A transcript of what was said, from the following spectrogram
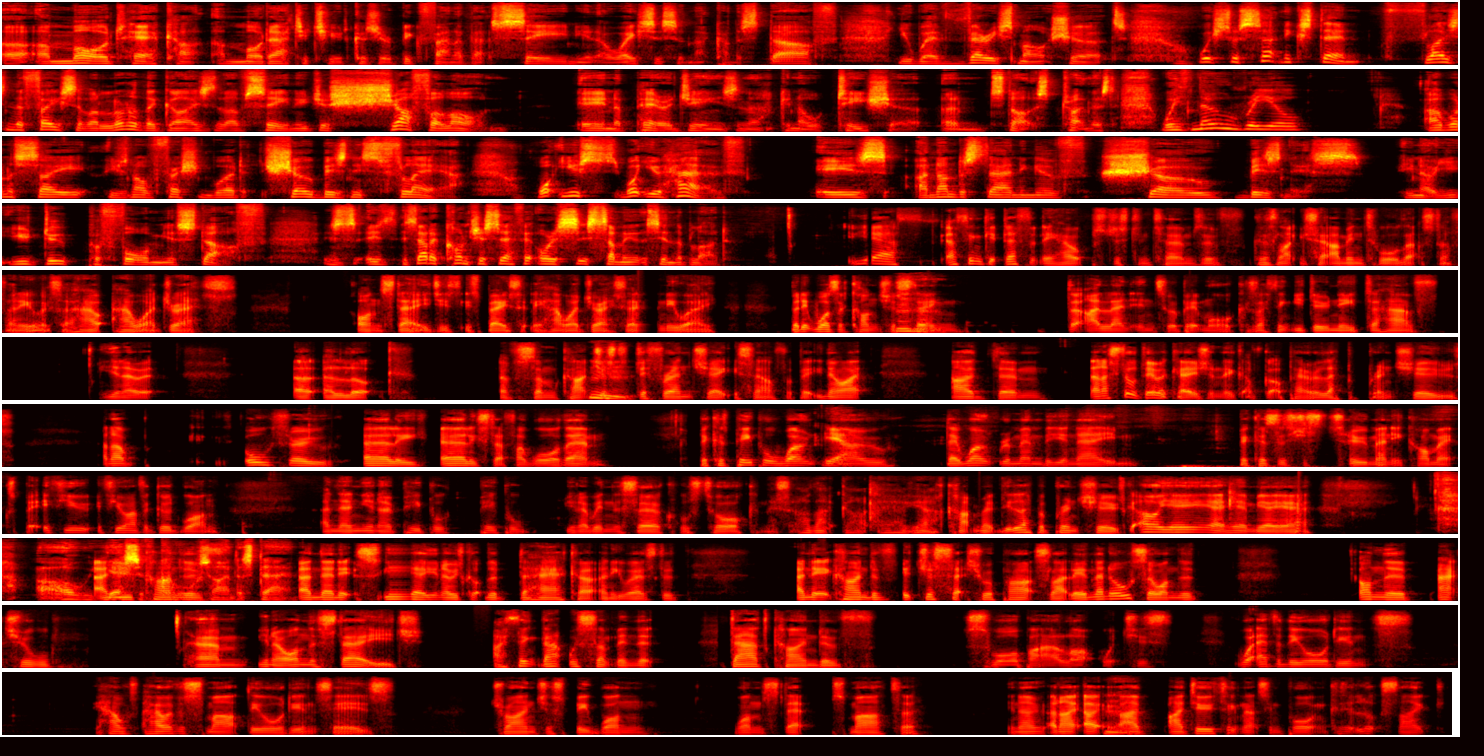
a, mod haircut, a mod attitude, because you're a big fan of that scene, you know, Oasis and that kind of stuff. You wear very smart shirts, which to a certain extent flies in the face of a lot of the guys that I've seen who just shuffle on in a pair of jeans and a, an old t-shirt and starts trying this with no real I want to say, use an old-fashioned word, show business flair. What you what you have is an understanding of show business. You know, you, you do perform your stuff. Is, is is that a conscious effort, or is this something that's in the blood? Yeah, I think it definitely helps, just in terms of because, like you said, I'm into all that stuff anyway. So how how I dress on stage is, is basically how I dress anyway. But it was a conscious mm-hmm. thing that I lent into a bit more because I think you do need to have you know, a, a look of some kind, just mm. to hmm. differentiate yourself a bit. You know, I, I'd, um, and I still do occasionally. I've got a pair of leopard print shoes, and I, all through early early stuff, I wore them because people won't yeah. know, they won't remember your name because there's just too many comics. But if you if you have a good one, and then you know people people you know in the circles talk and they say, oh that guy, yeah, yeah I can't remember the leopard print shoes. Oh yeah, yeah, yeah him, yeah, yeah. Oh and yes, of course, of, I understand. And then it's yeah, you know, he's got the, the haircut and he wears the, and it kind of it just sets you apart slightly. And then also on the, on the actual, um, you know, on the stage, I think that was something that Dad kind of swore by a lot, which is whatever the audience, how however smart the audience is, try and just be one one step smarter, you know. And I I, mm. I, I do think that's important because it looks like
